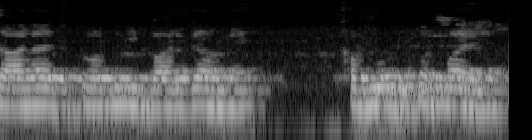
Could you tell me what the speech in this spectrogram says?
تعالیٰ اس کو اپنی بارگاہ میں قبول فرمائے.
